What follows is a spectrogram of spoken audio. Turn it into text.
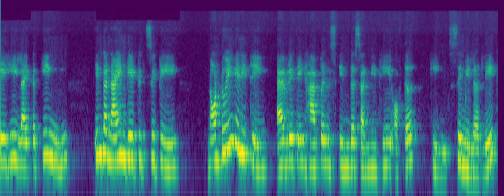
dehi, like a king in the nine gated city, not doing anything, everything happens in the Sannidhi of the king. Similarly,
